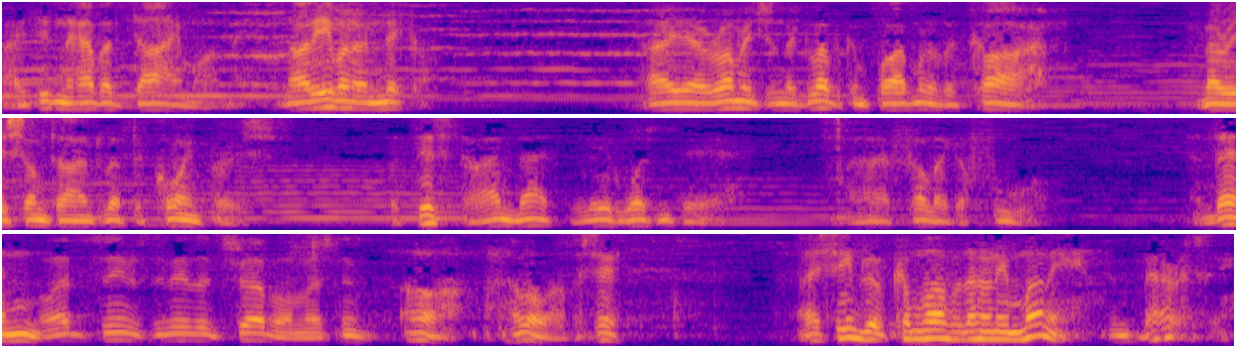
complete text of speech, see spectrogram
I didn't have a dime on me, not even a nickel. I uh, rummaged in the glove compartment of the car. Mary sometimes left a coin purse. But this time, naturally, it wasn't there. I felt like a fool. And then. What seems to be the trouble, mister? Oh, hello, officer. I seem to have come off without any money. It's embarrassing.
